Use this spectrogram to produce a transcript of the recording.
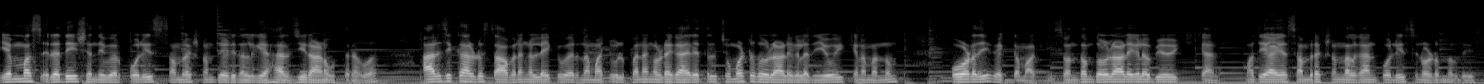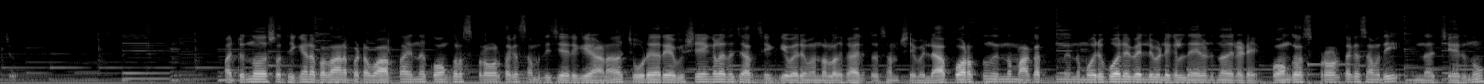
എം എസ് രതീഷ് എന്നിവർ പോലീസ് സംരക്ഷണം തേടി നൽകിയ ഹർജിയിലാണ് ഉത്തരവ്. ഹർജിക്കാരുടെ സ്ഥാപനങ്ങളിലേക്ക് വരുന്ന മറ്റു ഉൽപ്പന്നങ്ങളുടെ കാര്യത്തിൽ ചുമട്ടു തൊഴിലാളികളെ നിയോഗിക്കണമെന്നും കോടതി വ്യക്തമാക്കി. സ്വന്തം തൊഴിലാളികളെ ഉപയോഗിക്കാൻ മതിയായ സംരക്ഷണം നൽകാൻ പോലീസിനോടും നിർദ്ദേശിച്ചു. മറ്റൊന്ന് ശ്രദ്ധിക്കേണ്ട പ്രധാനപ്പെട്ട വാർത്ത ഇന്ന് കോൺഗ്രസ് പ്രവർത്തക സമിതി ചേരുകയാണ്. ചൂടേറിയ വിഷയങ്ങൾ ഇന്ന് ചർച്ചയ്ക്ക് വരുമെന്നുള്ളത് കാര്യത്തിൽ സംശയമില്ല. പുറത്തു നിന്നും അകത്തു നിന്നും ഒരുപോലെ വെല്ലുവിളികൾ നേരിടുന്നതിനിടെ കോൺഗ്രസ് പ്രവർത്തക സമിതി ഇന്ന് ചേരുന്നു.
